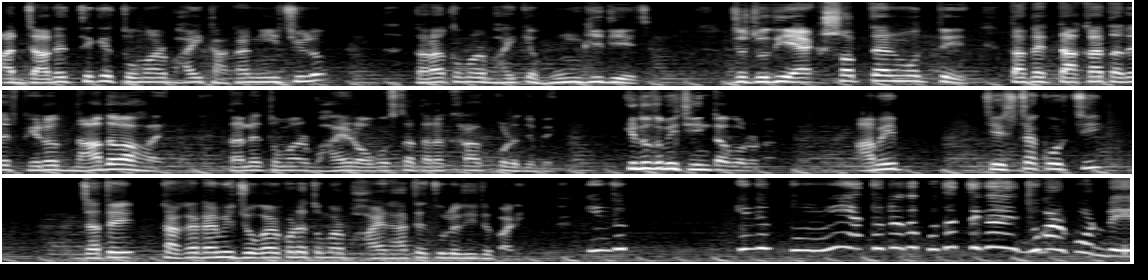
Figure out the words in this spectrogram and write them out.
আর যাদের থেকে তোমার ভাই টাকা নিয়েছিল তারা তোমার ভাইকে হুমকি দিয়েছে। যে যদি এক সপ্তাহের মধ্যে তাদের টাকা তাদের ফেরত না দেওয়া হয় তাহলে তোমার ভাইয়ের অবস্থা তারা খারাপ করে দেবে। কিন্তু তুমি চিন্তা করো না। আমি চেষ্টা করছি যাতে টাকাটা আমি জোগাড় করে তোমার ভাইয়ের হাতে তুলে দিতে পারি। কিন্তু কিন্তু তুমি এত টাকা কোথা থেকে জোগাড় করবে?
